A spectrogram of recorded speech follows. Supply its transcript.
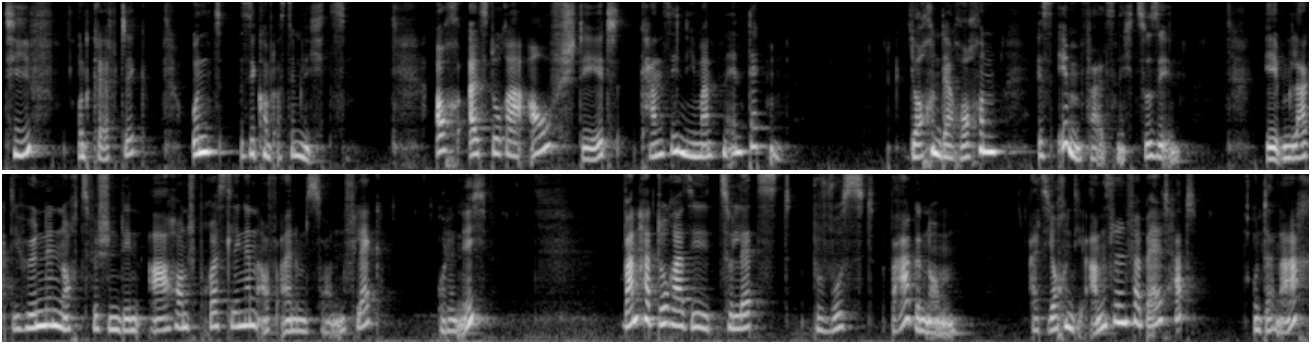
tief und kräftig und sie kommt aus dem Nichts. Auch als Dora aufsteht, kann sie niemanden entdecken. Jochen der Rochen ist ebenfalls nicht zu sehen. Eben lag die Hündin noch zwischen den Ahornsprösslingen auf einem Sonnenfleck, oder nicht? Wann hat Dora sie zuletzt bewusst wahrgenommen? Als Jochen die Amseln verbellt hat? Und danach?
